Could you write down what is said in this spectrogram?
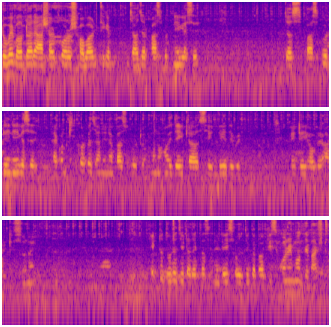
দুবাই বর্ডারে আসার পর সবার থেকে যা যার পাসপোর্ট নিয়ে গেছে জাস্ট পাসপোর্টই নিয়ে গেছে। এখন কি করবে জানি না পাসপোর্ট মনে হয় দেখা সিল দিয়ে দেবে। এটাই হবে আর কিছু নাই। একটু দূরে যেটা দেখতেছেন, এটাই সৌদি ব্যাপার কিছুক্ষণের মধ্যে বাসটা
